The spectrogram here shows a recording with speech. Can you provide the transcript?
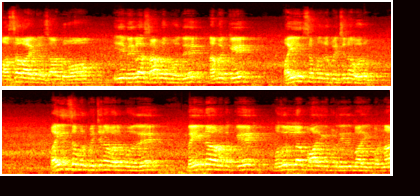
மசாலா ஐட்டம் சாப்பிடுவோம் இதேமாரிலாம் சாப்பிடும்போது நமக்கு பயிர் சம்மந்த பிரச்சனை வரும். பயிர் சம்மந்த பிரச்சனை வரும்போது மெயினாக நமக்கு முதல்ல பாதிக்கப்படுறது எது பாதிக்கப்படும்னா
